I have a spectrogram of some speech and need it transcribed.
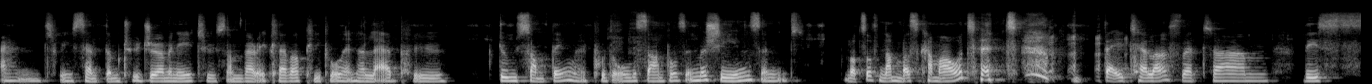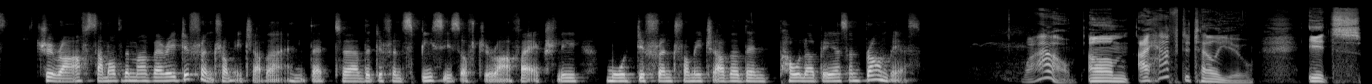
And we sent them to Germany to some very clever people in a lab who do something. They put all the samples in machines and lots of numbers come out and they tell us that um, these giraffes, some of them are very different from each other, and that uh, the different species of giraffe are actually more different from each other than polar bears and brown bears. Wow. Um, I have to tell you, it's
